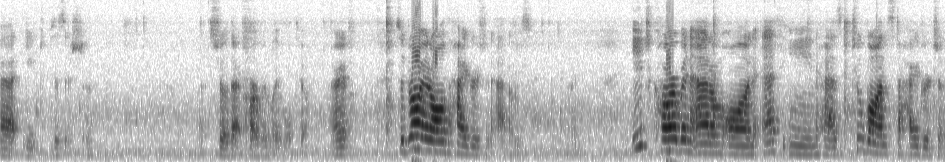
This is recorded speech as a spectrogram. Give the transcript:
at each position. Let's show that carbon label too. Alright, so draw in all the hydrogen atoms. Each carbon atom on ethene has two bonds to hydrogen.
